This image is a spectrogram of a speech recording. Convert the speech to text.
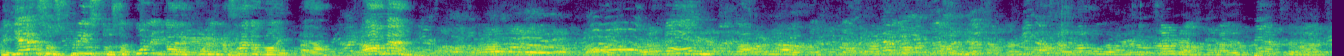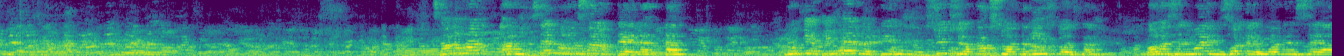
Ja Jeesus Kristus on kuninkaiden kuningas, hän on voittaja. Amen. Sanohan, äh, sen haluan sanoa teille, että Mietin helvettiin syksyllä 2015 ollessani Miami's hotellihuoneessa ja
